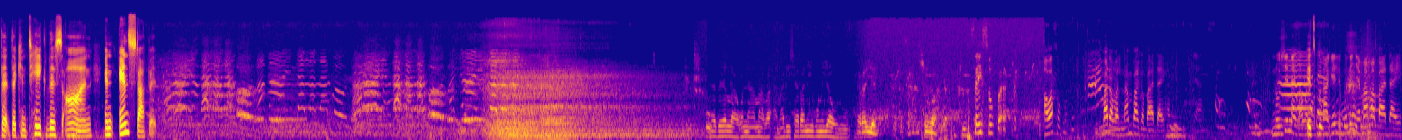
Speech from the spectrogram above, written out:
that that can take this on and and stop it. na peelo aaku naa ena rishata nikiponui aoru enkerai ai supa sai supa matawal na mpaka baadaye noshi na kelimu ninye mama baadaye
